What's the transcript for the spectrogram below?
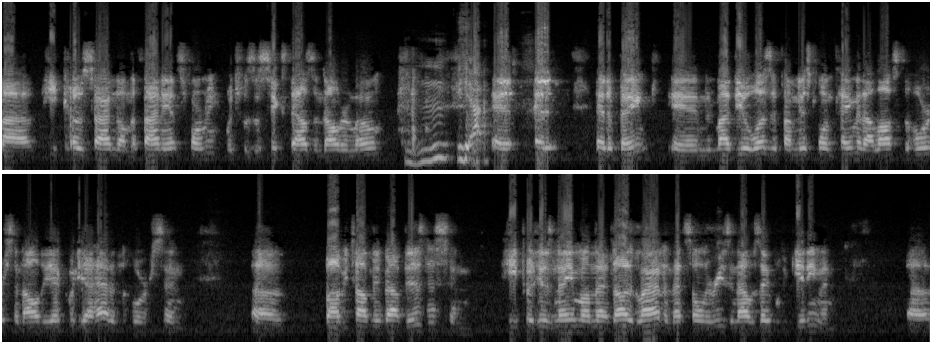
my he co-signed on the finance for me, which was a six thousand dollar loan. Mm-hmm. Yeah. at, at, at a bank, and my deal was if I missed one payment, I lost the horse and all the equity I had in the horse. And uh, Bobby taught me about business, and he put his name on that dotted line, and that's the only reason I was able to get him. And uh,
